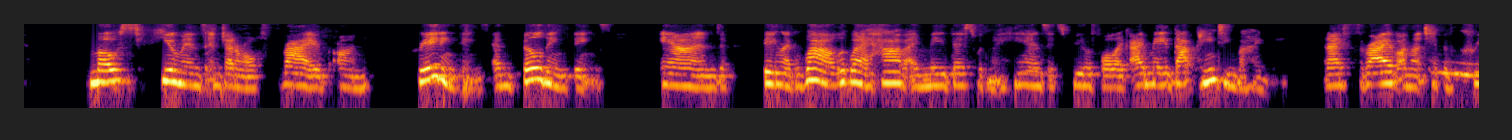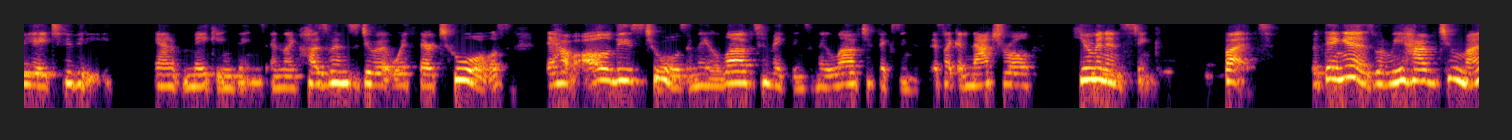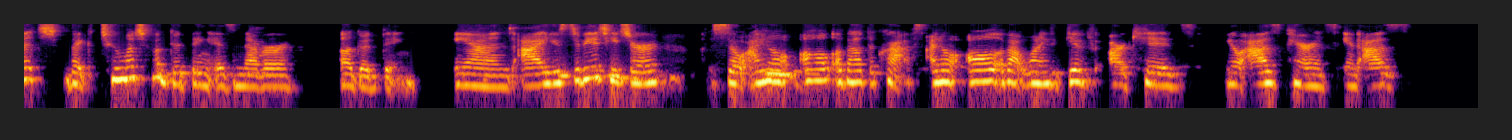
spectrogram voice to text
most humans in general thrive on creating things and building things and being like, wow, look what I have. I made this with my hands. It's beautiful. Like I made that painting behind me. And I thrive on that type of creativity and making things. And like husbands do it with their tools they have all of these tools and they love to make things and they love to fix things. It's like a natural human instinct. But the thing is, when we have too much, like too much of a good thing is never a good thing. And I used to be a teacher, so I know all about the crafts. I know all about wanting to give our kids, you know, as parents and as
